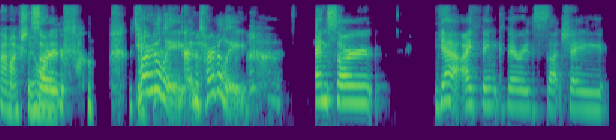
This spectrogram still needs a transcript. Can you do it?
I'm actually so totally, totally. And so, yeah, I think there is such a,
